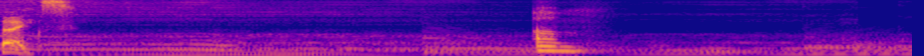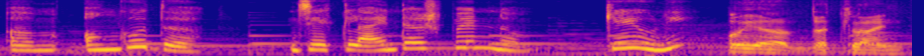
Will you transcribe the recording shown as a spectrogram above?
থ্যাঙ্কস um, um, অঙ্গদ যে ক্লায়েন্ট আসবেন কে উনি? ও yeah the client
